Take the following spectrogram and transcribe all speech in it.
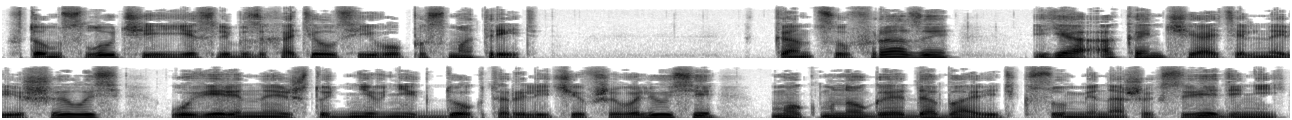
в том случае, если бы захотелось его посмотреть. К концу фразы я окончательно решилась, уверенная, что дневник доктора, лечившего Люси, мог многое добавить к сумме наших сведений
